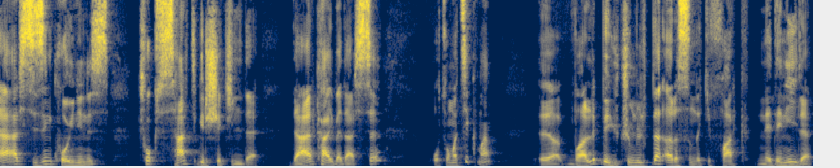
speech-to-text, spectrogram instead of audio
Eğer sizin coin'iniz çok sert bir şekilde değer kaybederse otomatikman e, varlık ve yükümlülükler arasındaki fark nedeniyle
